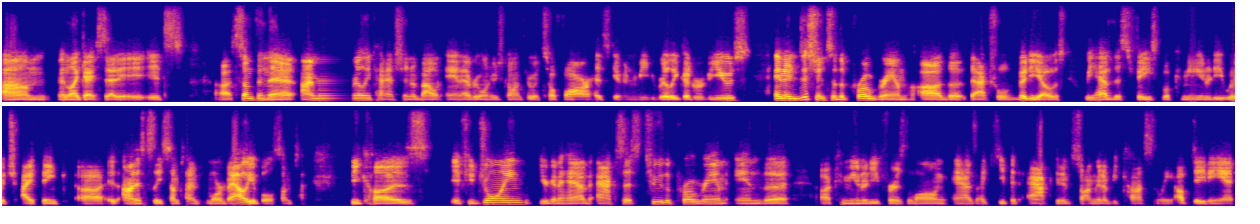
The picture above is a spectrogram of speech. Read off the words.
Um, and like i said it, it's uh, something that I'm really passionate about, and everyone who's gone through it so far has given me really good reviews. And in addition to the program, uh, the, the actual videos, we have this Facebook community, which I think uh, is honestly sometimes more valuable sometimes because if you join, you're going to have access to the program and the uh, community for as long as I keep it active. So I'm going to be constantly updating it.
